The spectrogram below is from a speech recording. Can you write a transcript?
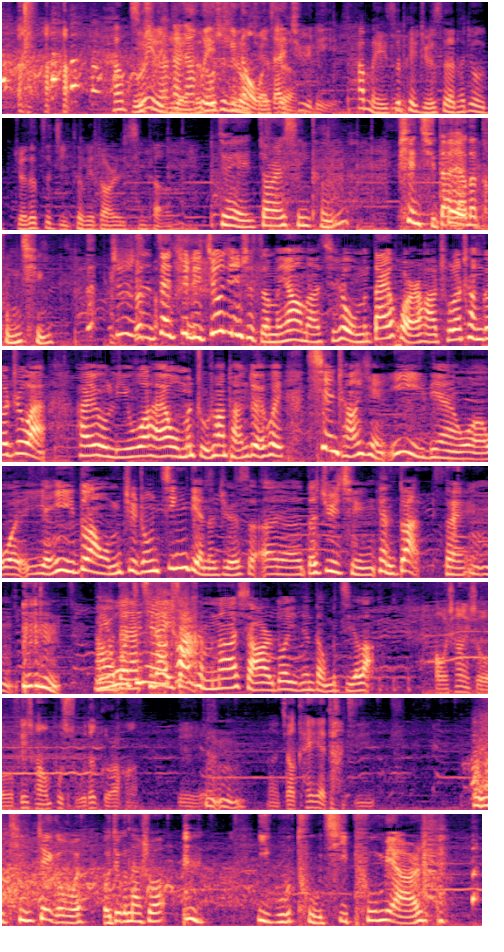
他不是演所以呢，大家的都是那会听到种角色，我在剧里，他每一次配角色，他就觉得自己特别招人心疼。对招人心疼，骗取大家的同情。就是在剧里究竟是怎么样呢？其实我们待会儿哈，除了唱歌之外，还有梨窝，还有我们主创团队会现场演绎一遍我我演绎一段我们剧中经典的角色呃的剧情。片段，对，嗯嗯，梨窝然后大家今天要唱。什么呢？小耳朵已经等不及了。好，我唱一首非常不俗的歌哈，呃，嗯嗯，呃叫《开业大吉》。我一听这个，我我就跟他说，一股土气扑面而来。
